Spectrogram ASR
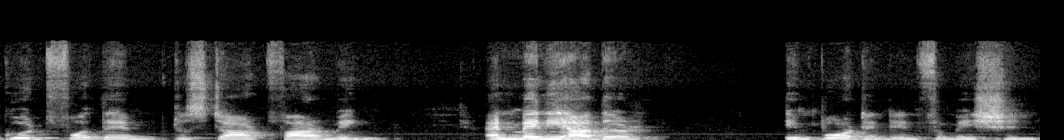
good for them to start farming and many other important information.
